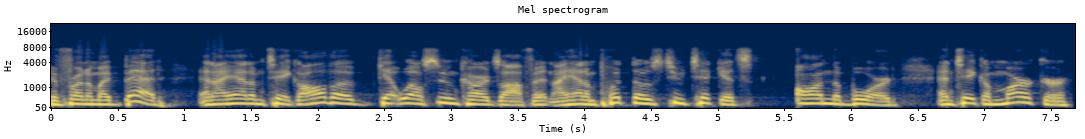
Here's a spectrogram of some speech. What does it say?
in front of my bed, and I had him take all the get well soon cards off it, and I had him put those two tickets on the board and take a marker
